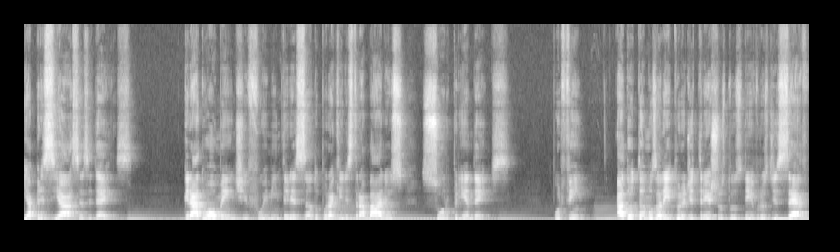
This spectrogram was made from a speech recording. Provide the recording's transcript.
e apreciasse as ideias. Gradualmente fui me interessando por aqueles trabalhos surpreendentes. Por fim, adotamos a leitura de trechos dos livros de Seth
